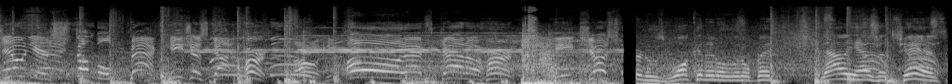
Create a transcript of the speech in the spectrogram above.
Junior stumbled back. He just got hurt. Oh, he, oh that's gotta hurt. He just... Who's walking in a little bit. Now he has a chance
